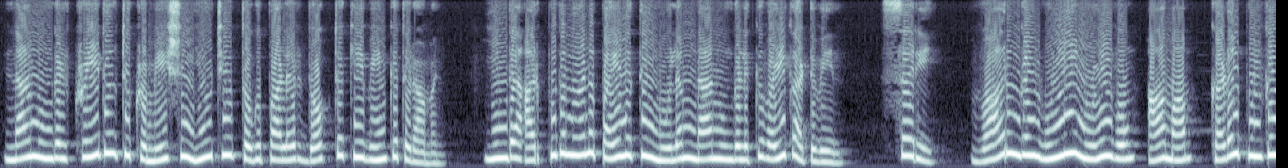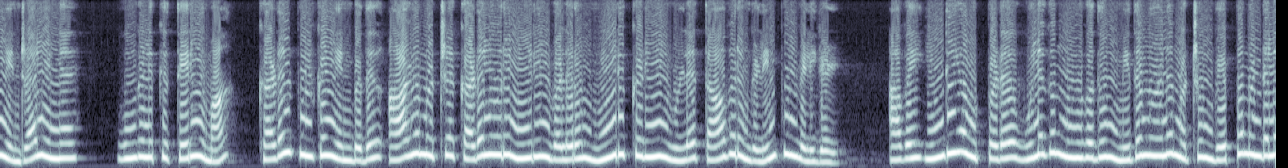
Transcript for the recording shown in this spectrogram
நான் உங்கள் கிரேடில் டு கிரமேஷன் யூடியூப் தொகுப்பாளர் டாக்டர் கே. வெங்கடராமன். இந்த அற்புதமான பயணத்தின் மூலம் நான் உங்களுக்கு வழிகாட்டுவேன். சரி வாருங்கள் உள்ளே நுழைவோம். ஆமாம் கடல் புல்கள் என்றால் என்ன? உங்களுக்கு தெரியுமா? கடல் புல்கள் என்பது ஆழமற்ற கடலோர நீரில் வளரும் நீருக்கடியில் உள்ள தாவரங்களின் புல்வெளிகள். அவை இந்தியா உட்பட உலகம் முழுவதும் மிதமான மற்றும் வெப்பமண்டல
